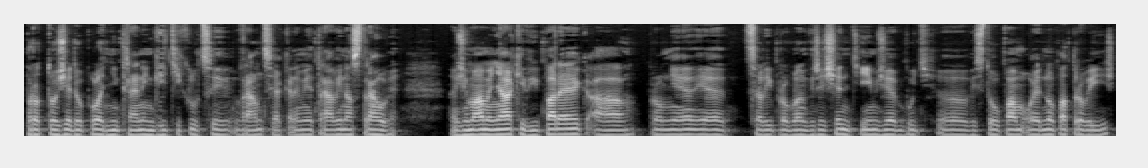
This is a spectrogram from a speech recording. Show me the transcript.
protože dopolední tréninky ti kluci v rámci akademie tráví na Strahově. Takže máme nějaký výpadek a pro mě je celý problém vyřešen tím, že buď eh, vystoupám o jedno patro výš,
